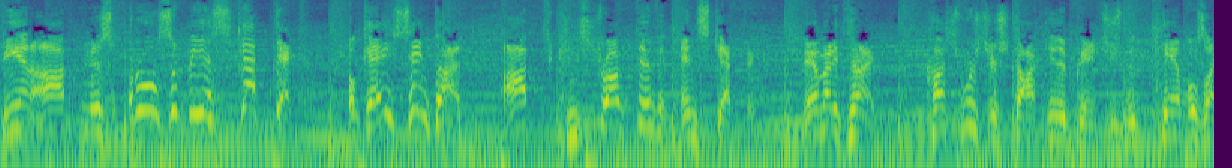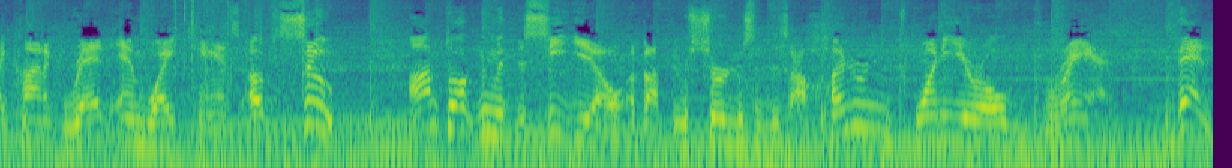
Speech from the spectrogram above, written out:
Be an optimist, but also be a skeptic. Okay, same time. Opt, constructive, and skeptic. Money tonight. Customers are stocking their pantries with Campbell's iconic red and white cans of soup. I'm talking with the CEO about the resurgence of this 120 year old brand. Then,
